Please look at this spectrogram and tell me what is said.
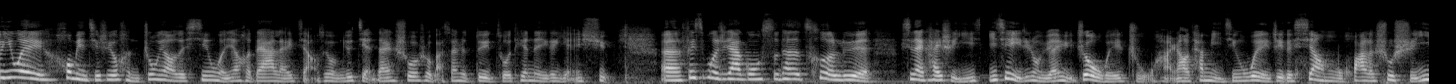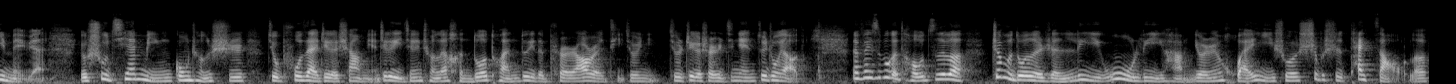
就因为后面其实有很重要的新闻要和大家来讲，所以我们就简单说说吧，算是对昨天的一个延续。呃，Facebook 这家公司它的策略现在开始一一切以这种元宇宙为主哈，然后他们已经为这个项目花了数十亿美元，有数千名工程师就扑在这个上面，这个已经成了很多团队的 priority，就是你就是这个事儿是今年最重要的。那 Facebook 投资了这么多的人力物力哈，有人怀疑说是不是太早了？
